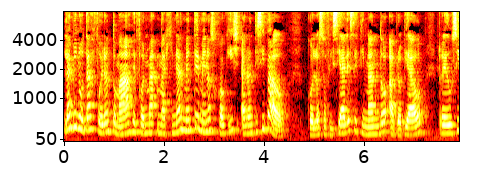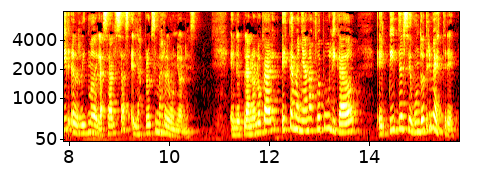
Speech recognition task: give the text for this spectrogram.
Las minutas fueron tomadas de forma marginalmente menos hawkish a lo anticipado, con los oficiales estimando apropiado reducir el ritmo de las alzas en las próximas reuniones. En el plano local, esta mañana fue publicado el PIB del segundo trimestre,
